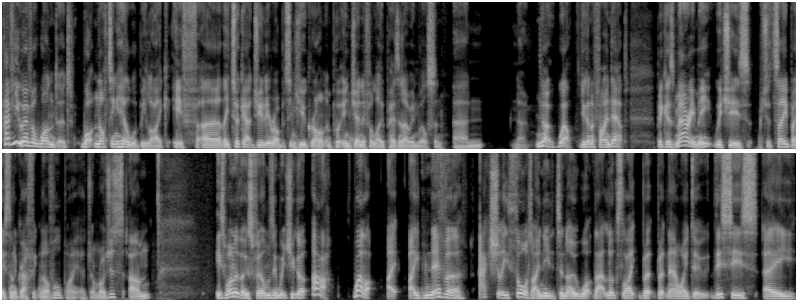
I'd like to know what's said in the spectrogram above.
Have you ever wondered what Notting Hill would be like if uh, they took out Julia Roberts and Hugh Grant and put in Jennifer Lopez and Owen Wilson? Uh, no. No. Well, you're going to find out because Marry Me, which is, I should say, based on a graphic novel by uh, John Rogers, um, is one of those films in which you go, ah, well, I, I'd never actually thought I needed to know what that looks like, but but now I do. This is a,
